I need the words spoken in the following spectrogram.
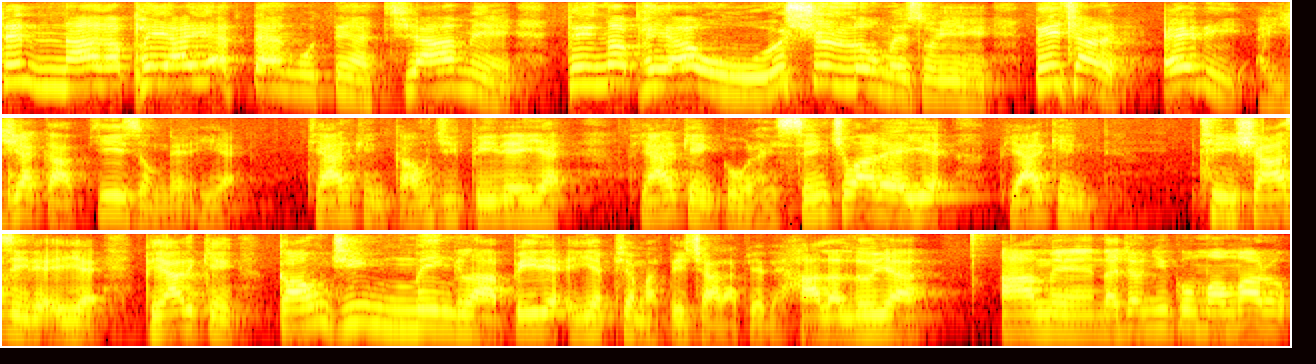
တင်နာကဖះရဲ့အတန်ကိုတင်ကကြားမယ်တင်ကဖះကိုဝှရှစ်လုပ်မယ်ဆိုရင်တေးချတယ်အဲ့ဒီအရက်ကပြည့်စုံတဲ့အရက် ဘုရားသခင်ကောင်းကြီးပေးတဲ့အရက်ဘုရားသခင်ကိုယ်တိုင်စင်ကြွားတဲ့အရက်ဘုရားသခင်ထင်ရှားစေတဲ့အရက်ဘုရားသခင်ကောင်းကြီးမင်္ဂလာပေးတဲ့အရက်ဖြစ်မှာတေချာတာဖြစ်တယ်ဟာလေလုယာအာမင်ဒါကြောင့်ညီကိုမောင်မတို့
